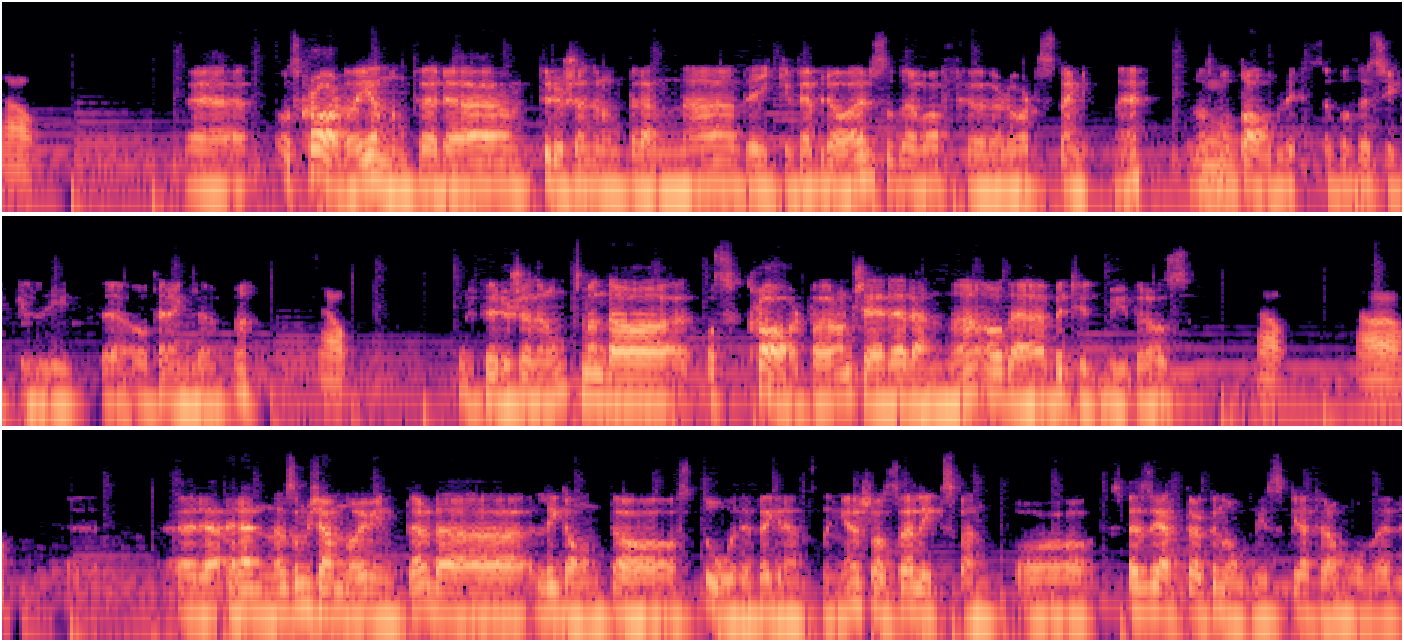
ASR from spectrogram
Ja. Eh, oss klarte å gjennomføre Furusjøen rundt-rennet. Det gikk i februar, så det var før det ble stengt ned. Men vi Mm. måtte avlyse både sykkelrittet og terrengløpet. ja. Furusjøen rundt. Men da vi klarte å arrangere rennet, og det betydde mye for oss. Ja, ja. Re- Rennet som kommer nå i vinter, det ligger an til å ha store begrensninger. Så jeg er litt spent på spesielt det økonomiske framover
